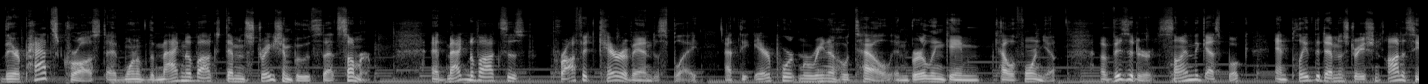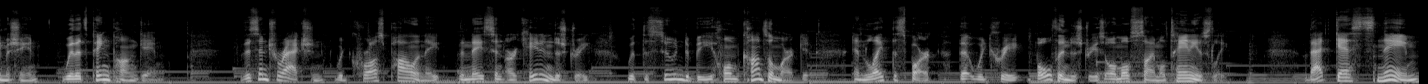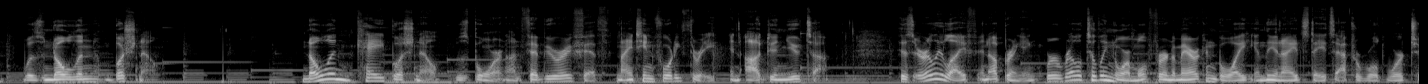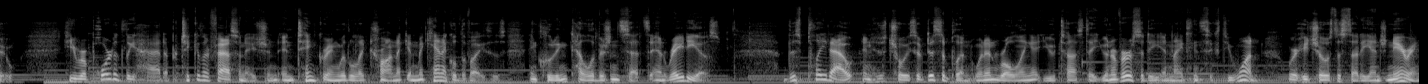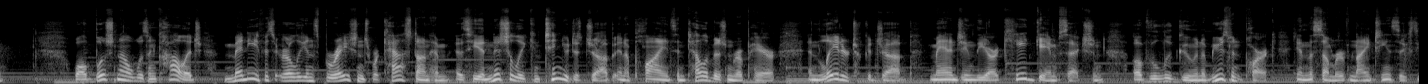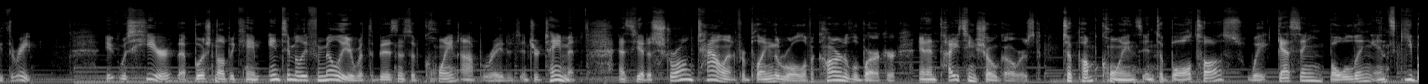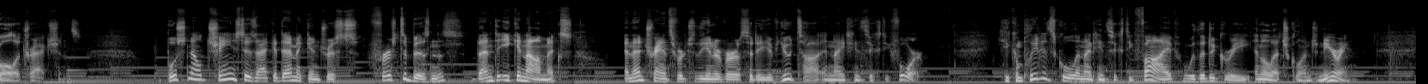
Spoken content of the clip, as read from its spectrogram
Their paths crossed at one of the Magnavox demonstration booths that summer. At Magnavox's Profit Caravan display at the Airport Marina Hotel in Burlingame, California, a visitor signed the guestbook and played the demonstration Odyssey machine with its ping pong game. This interaction would cross pollinate the nascent arcade industry with the soon to be home console market and light the spark that would create both industries almost simultaneously. That guest's name was Nolan Bushnell. Nolan K. Bushnell was born on February 5, 1943, in Ogden, Utah. His early life and upbringing were relatively normal for an American boy in the United States after World War II. He reportedly had a particular fascination in tinkering with electronic and mechanical devices, including television sets and radios. This played out in his choice of discipline when enrolling at Utah State University in 1961, where he chose to study engineering. While Bushnell was in college, many of his early inspirations were cast on him as he initially continued his job in appliance and television repair and later took a job managing the arcade game section of the Lagoon Amusement Park in the summer of 1963. It was here that Bushnell became intimately familiar with the business of coin operated entertainment, as he had a strong talent for playing the role of a carnival barker and enticing showgoers to pump coins into ball toss, weight guessing, bowling, and skee ball attractions. Bushnell changed his academic interests first to business, then to economics, and then transferred to the University of Utah in 1964. He completed school in 1965 with a degree in electrical engineering.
